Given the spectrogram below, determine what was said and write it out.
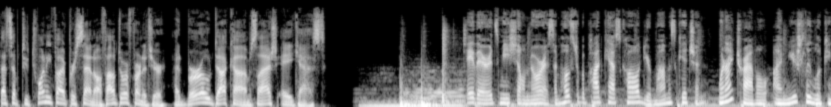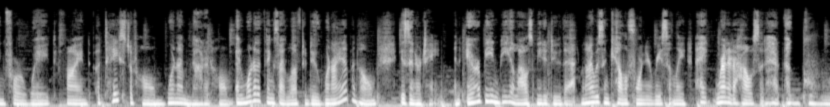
That's up to 25% off outdoor furniture at burrow.com slash ACAST. Hey there, it's Michelle Norris. I'm host of a podcast called Your Mama's Kitchen. When I travel, I'm usually looking for a way to find a taste of home when I'm not at home. And one of the things I love to do when I am at home is entertain. And Airbnb allows me to do that. When I was in California recently, I rented a house that had a great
